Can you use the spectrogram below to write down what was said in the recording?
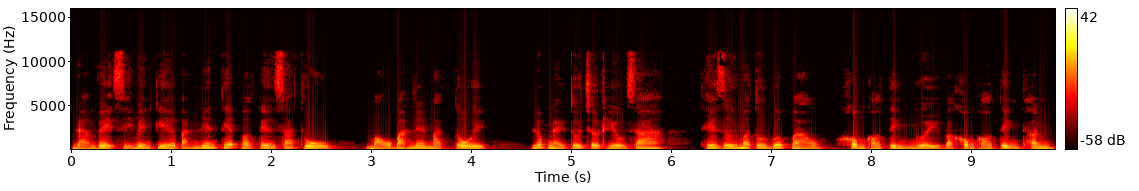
Đám vệ sĩ bên kia bắn liên tiếp vào tên sát thủ, máu bắn lên mặt tôi. Lúc này tôi chợt hiểu ra, thế giới mà tôi bước vào không có tình người và không có tình thân,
